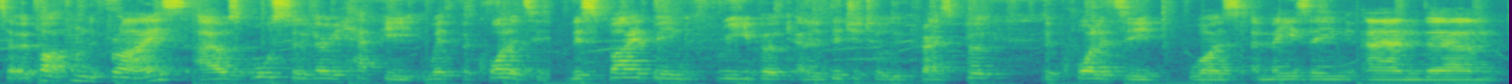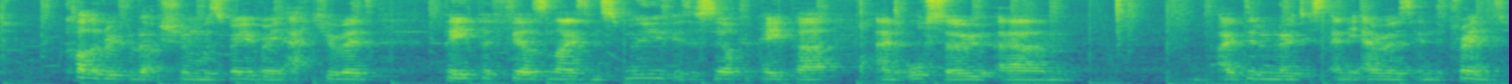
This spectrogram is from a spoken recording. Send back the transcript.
So apart from the price, I was also very happy with the quality. Despite being a free book and a digitally pressed book, the quality was amazing and um, color reproduction was very, very accurate. Paper feels nice and smooth, it's a silky paper and also um, I didn't notice any errors in the print.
